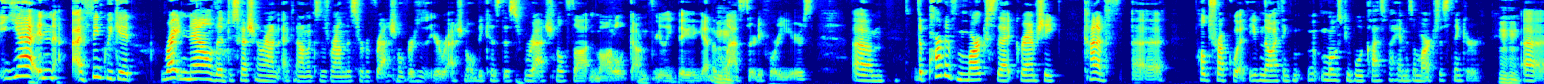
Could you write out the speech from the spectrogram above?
Yeah, and I think we get right now the discussion around economics is around this sort of rational versus irrational because this rational thought and model got really big again in the last 30, 40 years. Um, the part of Marx that Gramsci kind of uh, held truck with, even though I think m- most people would classify him as a Marxist thinker, Mm-hmm. uh,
